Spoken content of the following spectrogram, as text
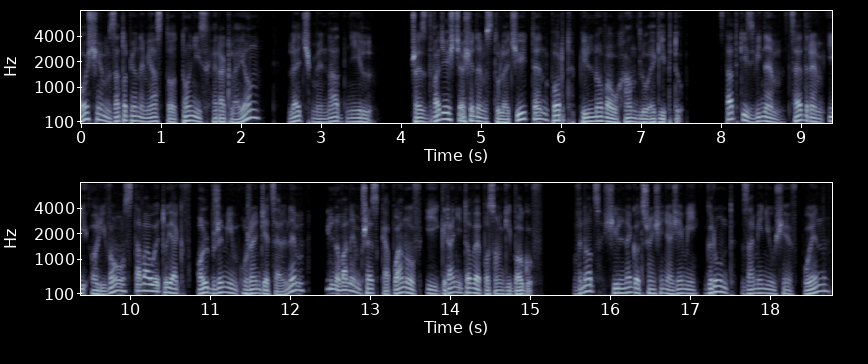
8. Zatopione miasto Tonis Herakleion. Lećmy nad Nil. Przez 27 stuleci ten port pilnował handlu Egiptu. Statki z winem, cedrem i oliwą stawały tu jak w olbrzymim urzędzie celnym, pilnowanym przez kapłanów i granitowe posągi bogów. W noc silnego trzęsienia ziemi grunt zamienił się w płyn,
